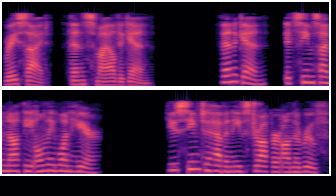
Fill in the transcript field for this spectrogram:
Ray sighed, then smiled again. Then again, it seems I'm not the only one here. You seem to have an eavesdropper on the roof.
